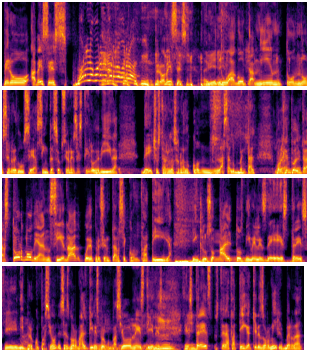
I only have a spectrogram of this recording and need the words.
pero a veces, Bórralo, bórralo, bórralo, bórralo. pero a veces tu agotamiento no se reduce a simples opciones de estilo de vida. De hecho, está relacionado con la salud mental. Por ejemplo, el trastorno de ansiedad puede presentarse con fatiga, incluso altos niveles de estrés y preocupaciones. Es normal, tienes preocupaciones, tienes estrés, pues te da fatiga, quieres dormir, ¿verdad?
